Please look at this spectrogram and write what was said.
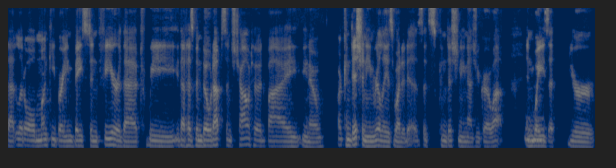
that little monkey brain based in fear that we that has been built up since childhood by you know our conditioning really is what it is it's conditioning as you grow up in Mhm. ways that you're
